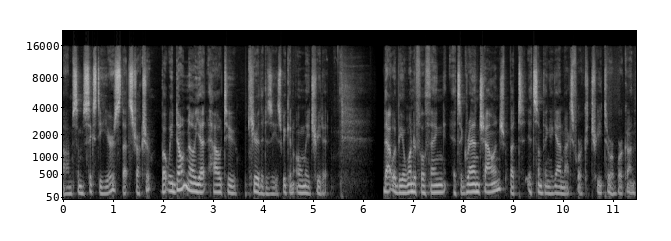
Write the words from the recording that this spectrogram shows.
um, some 60 years, that structure, but we don't know yet how to cure the disease. We can only treat it. That would be a wonderful thing. It's a grand challenge, but it's something, again, Max 4 could treat or work on.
